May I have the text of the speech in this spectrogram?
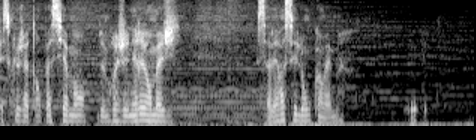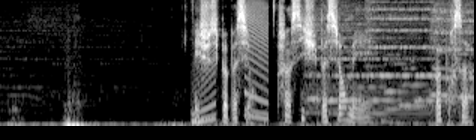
Est-ce que j'attends patiemment de me régénérer en magie? Ça a l'air assez long quand même. Et je suis pas patient. Enfin si, je suis patient, mais pas pour ça.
